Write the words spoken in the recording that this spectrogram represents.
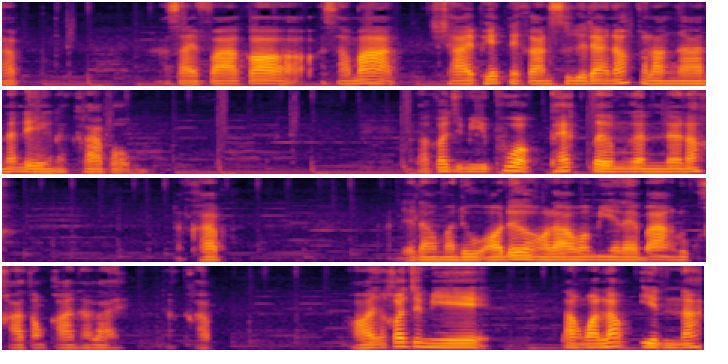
ครับสายฟ้าก็สามารถใช้เพชรในการซื้อได้เนาะพลังงานนั่นเองนะครับผม แล้วก็จะมีพวกแพ็คเติมเงินด้วยเนาะนะครับ ดี๋ยวเรามาดูออเดอร์ของเราว่ามีอะไรบ้างลูกค้าต้องการอะไรนะครับอ๋อก็จะมีรางวัลล็อกอินนะ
